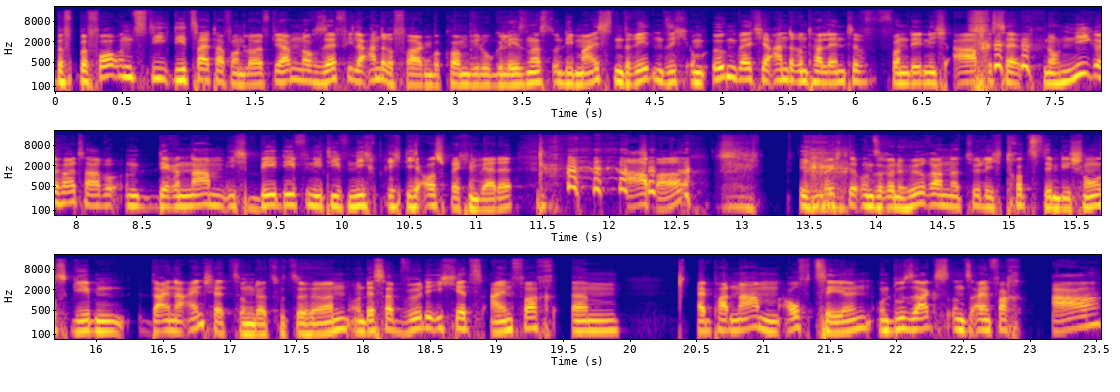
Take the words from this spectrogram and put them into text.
be bevor uns die, die Zeit davon läuft, wir haben noch sehr viele andere Fragen bekommen, wie du gelesen hast, und die meisten drehten sich um irgendwelche anderen Talente, von denen ich A bisher noch nie gehört habe und deren Namen ich B definitiv nicht richtig aussprechen werde. Aber ich möchte unseren Hörern natürlich trotzdem die Chance geben, deine Einschätzung dazu zu hören. Und deshalb würde ich jetzt einfach ähm, ein paar Namen aufzählen und du sagst uns einfach A,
